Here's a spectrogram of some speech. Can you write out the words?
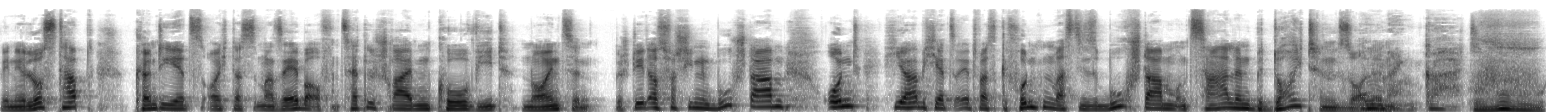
Wenn ihr Lust habt, könnt ihr jetzt euch das mal selber auf den Zettel schreiben. Covid-19. Besteht aus verschiedenen Buchstaben und hier habe ich jetzt etwas gefunden, was diese Buchstaben und Zahlen bedeuten oh sollen. mein Gott.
